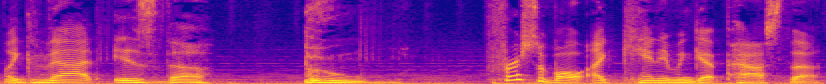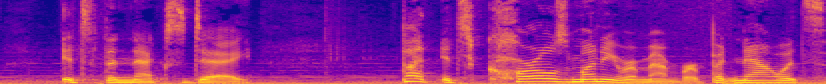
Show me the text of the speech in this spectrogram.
Like that is the boom. First of all, I can't even get past the it's the next day. But it's Carl's money, remember. But now it's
